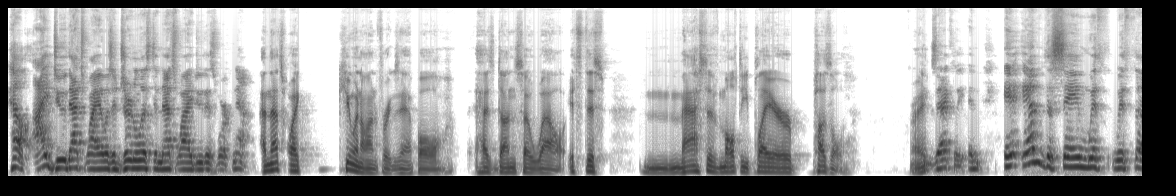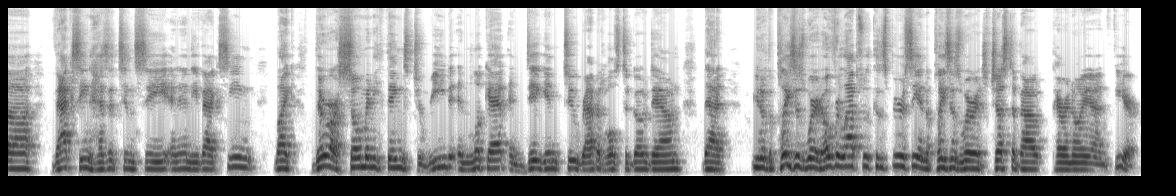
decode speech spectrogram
Hell, I do. That's why I was a journalist and that's why I do this work now. And that's why QAnon, for example, has done so well. It's this massive multiplayer puzzle, right? Exactly. And and the same with with uh, vaccine hesitancy and anti-vaccine like there are so many things to read and look at and dig into rabbit holes to go down that you know the places where it overlaps with conspiracy and the places where it's just about paranoia and fear.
